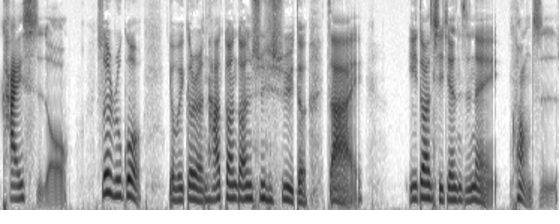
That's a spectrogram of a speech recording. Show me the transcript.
开始哦，所以如果有一个人他断断续续的在一段期间之内旷职，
